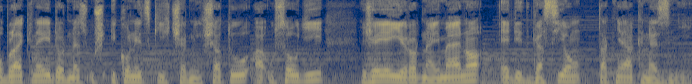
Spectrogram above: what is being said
Oblékne ji do dnes už ikonických černých šatů a usoudí, že její rodné jméno Edith Gassion tak nějak nezní.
